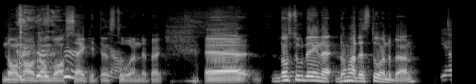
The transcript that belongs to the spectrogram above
någon av dem var säkert en stående bög. Eh, de stod där inne, de hade stående bön. ja.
